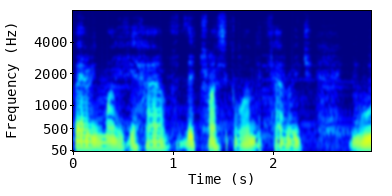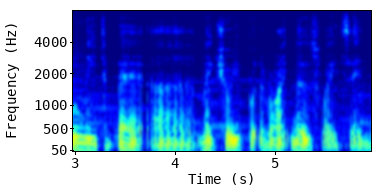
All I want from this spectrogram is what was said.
bearing in mind if you have the tricycle undercarriage, you will need to bear, uh, make sure you put the right nose weights in.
